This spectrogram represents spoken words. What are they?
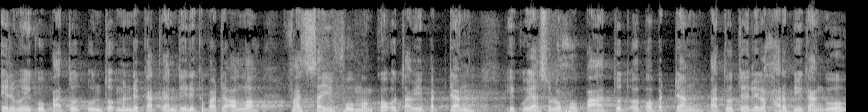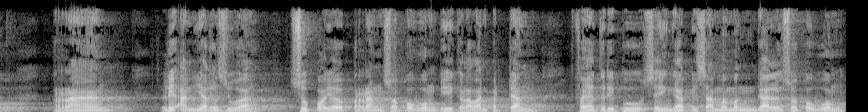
ilmu iku patut untuk mendekatkan diri kepada Allah. Fasaifu mongko utawi pedang iku ya suluhu patut apa pedang? Patut lil harbi kanggo perang. Li an yaghzuwa supaya perang sapa wong bi kelawan pedang fayadribu sehingga bisa memenggal sapa wong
